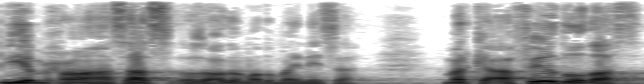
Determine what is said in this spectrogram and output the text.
Biyo muxuu ahaa saas oo socdo maad umaynaysaa marka afiidudaas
